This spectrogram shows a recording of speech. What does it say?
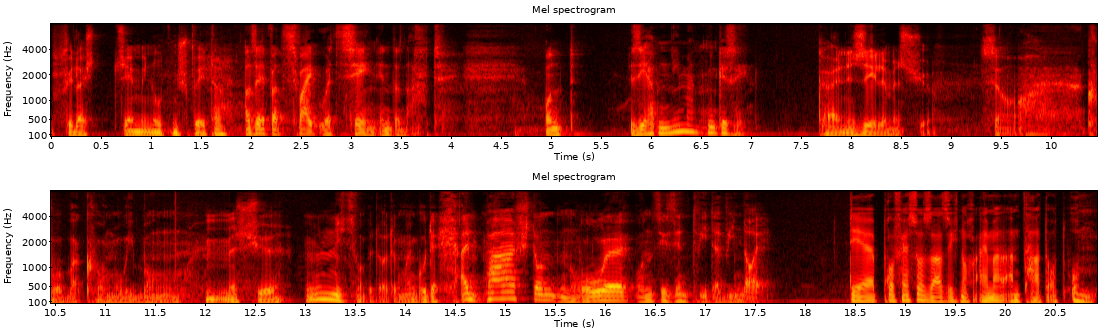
Vielleicht zehn Minuten später. Also etwa 2.10 Uhr in der Nacht. Und Sie haben niemanden gesehen? Keine Seele, Monsieur. So, Quoba Quong Wibong. Monsieur, Nichts von Bedeutung, mein Guter. Ein paar Stunden Ruhe und Sie sind wieder wie neu. Der Professor sah sich noch einmal am Tatort um.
